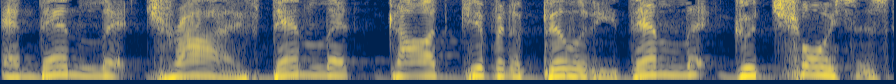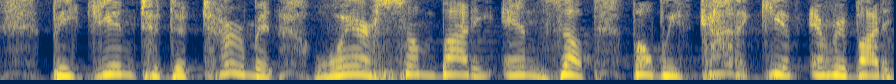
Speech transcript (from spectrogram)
and then let drive, then let God given ability, then let good choices begin to determine where somebody ends up. But we've got to give everybody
